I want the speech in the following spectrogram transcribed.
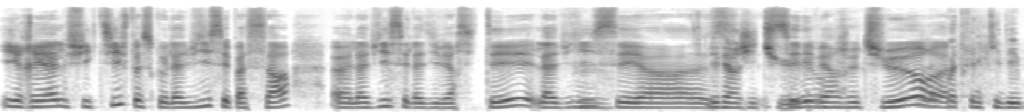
irréel, fictif, parce que la vie, c'est pas ça. Euh, la vie, c'est la diversité. La vie, Mm. c'est euh, Les vergetures. C'est les vergetures. La poitrine qui, dé-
